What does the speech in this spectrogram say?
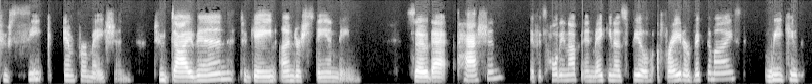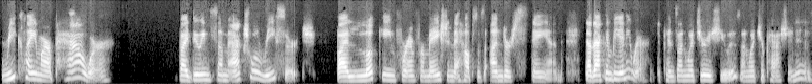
to seek information, to dive in, to gain understanding. So that passion, if it's holding up and making us feel afraid or victimized, we can reclaim our power by doing some actual research, by looking for information that helps us understand. Now, that can be anywhere. It depends on what your issue is, on what your passion is,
